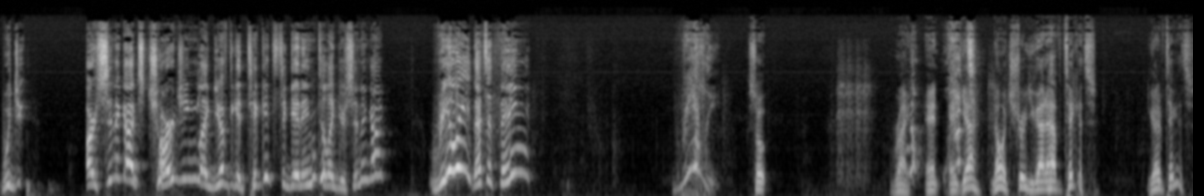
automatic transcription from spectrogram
Would you? Are synagogues charging? Like you have to get tickets to get into like your synagogue? Really? That's a thing? Really? So Right. No, and and yeah, no, it's true. You got to have tickets. You got to have tickets.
